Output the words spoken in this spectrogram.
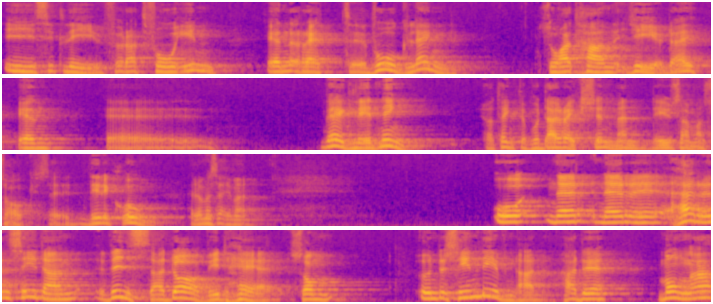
i sitt liv för att få in en rätt eh, våglängd så att han ger dig en eh, vägledning. Jag tänkte på direction, men det är ju samma sak. Direktion, eller vad säger man? Och när, när eh, Herren sedan visar David här, som under sin levnad hade många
